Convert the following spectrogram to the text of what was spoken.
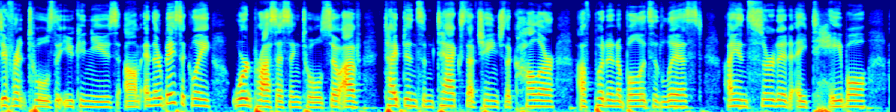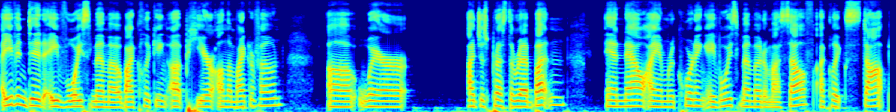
different tools that you can use. Um, and they're basically word processing tools. So I've typed in some text, I've changed the color, I've put in a bulleted list, I inserted a table, I even did a voice memo by clicking up here on the microphone uh, where I just press the red button. And now I am recording a voice memo to myself. I click stop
